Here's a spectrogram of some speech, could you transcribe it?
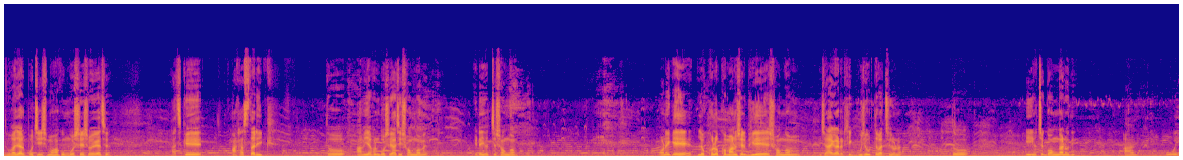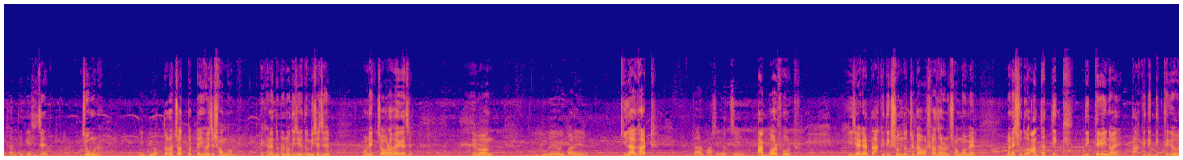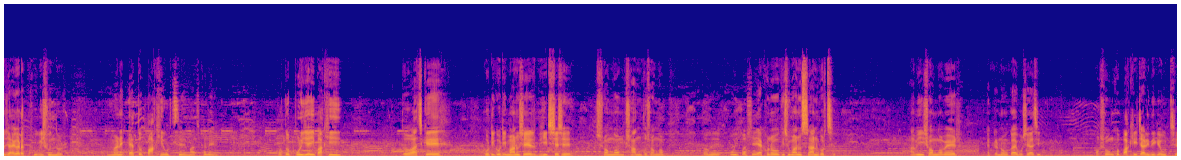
দু হাজার পঁচিশ মহাকুম্ভ শেষ হয়ে গেছে। আজকে আঠাশ তারিখ। তো আমি এখন বসে আছি সঙ্গমে। এটাই হচ্ছে সঙ্গম। অনেকে লক্ষ লক্ষ মানুষের ভিড়ে সঙ্গম জায়গাটা ঠিক বুঝে উঠতে পারছিল না। তো এই হচ্ছে গঙ্গা নদী। আর ওইখান থেকে এসেছে যমুনা। এই বৃহত্তর চত্বরটাই হয়েছে সঙ্গম। এখানে দুটো নদী যেহেতু মিশেছে, অনেক চওড়া হয়ে গেছে এবং দূরে ওই পারে কিলাঘাট, তার পাশেই হচ্ছে আকবর ফোর্ট। এই জায়গার প্রাকৃতিক সৌন্দর্যটা অসাধারণ। সঙ্গমের মানে শুধু আধ্যাত্মিক দিক থেকেই নয়, প্রাকৃতিক দিক থেকেও জায়গাটা খুবই সুন্দর। মানে এত পাখি উঠছে মাঝখানে, কত পরিযায়ী পাখি। তো আজকে কোটি কোটি মানুষের ভিড় শেষে সঙ্গম, শান্ত সঙ্গম। তবে ওই পাশে এখনও কিছু মানুষ স্নান করছে। আমি সঙ্গমের একটা নৌকায় বসে আছি। অসংখ্য পাখি চারিদিকে উঠছে।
